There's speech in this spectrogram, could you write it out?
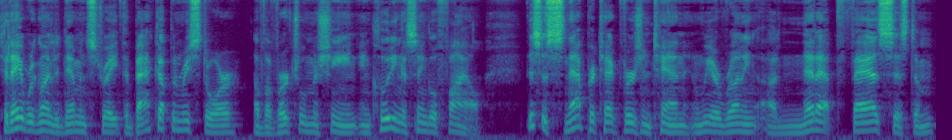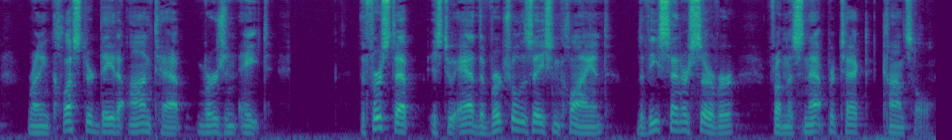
Today we're going to demonstrate the backup and restore of a virtual machine, including a single file. This is SnapProtect version 10, and we are running a NetApp FAS system running clustered data ONTAP version 8. The first step is to add the virtualization client, the vCenter server, from the SnapProtect console.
